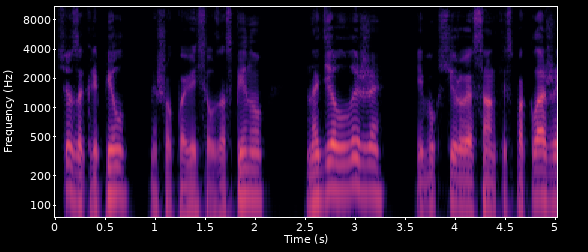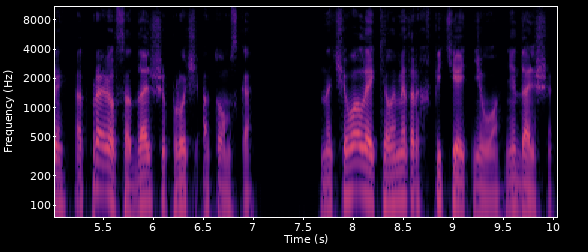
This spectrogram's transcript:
Все закрепил, мешок повесил за спину, надел лыжи и, буксируя санки с поклажей, отправился дальше прочь от Омска. Ночевал я километрах в пяти от него, не дальше.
